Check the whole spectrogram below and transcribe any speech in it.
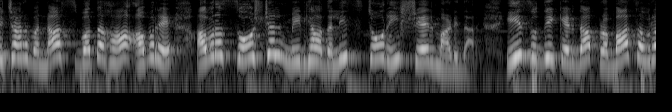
ವಿಚಾರವನ್ನ ಸ್ವತಃ ಅವರೇ ಅವರ ಸೋಷಿಯಲ್ ಮೀಡಿಯಾದಲ್ಲಿ ಸ್ಟೋರಿ ಶೇರ್ ಮಾಡಿದ್ದಾರೆ. ಈ ಸುದ್ದಿ ಕೇಳಿದ ಪ್ರಭಾಸ್ ಅವರ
